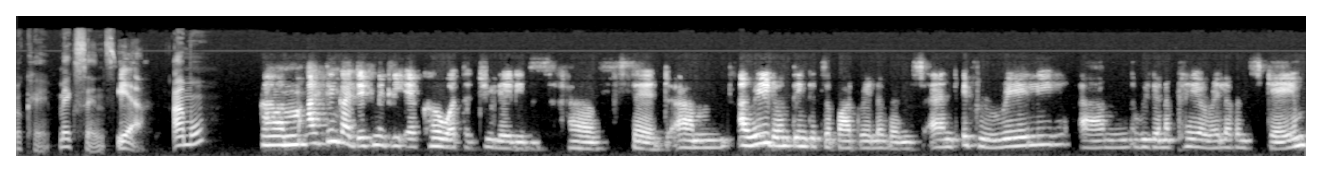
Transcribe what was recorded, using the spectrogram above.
okay, makes sense. Yeah. Amo? Um, I think I definitely echo what the two ladies have said. Um, I really don't think it's about relevance. And if really um, we're going to play a relevance game,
